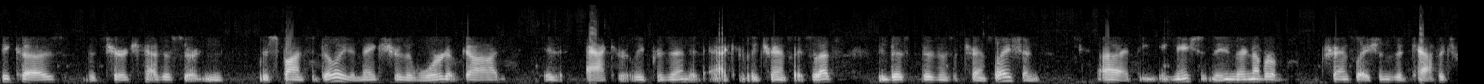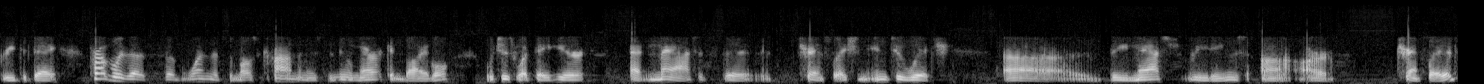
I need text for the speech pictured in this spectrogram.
because the church has a certain responsibility to make sure the Word of God is accurately presented, accurately translated. So that's the bus- business of translation. Uh, the Ignatian, are a number of translations that Catholics read today. Probably the, the one that's the most common is the New American Bible, which is what they hear at Mass. It's the translation into which uh, the Mass readings uh, are translated.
